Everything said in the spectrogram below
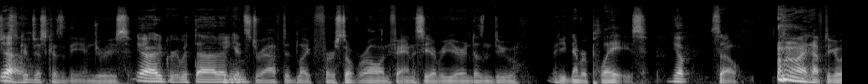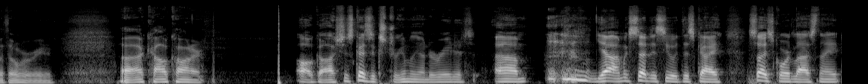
Just Yeah. just because of the injuries. Yeah, I'd agree with that. I He mean, gets drafted like first overall in fantasy every year and doesn't do. He never plays. yep. So I'd have to go with overrated. Uh, Kyle Connor. Oh gosh, this guy's extremely underrated. Um, yeah, I'm excited to see what this guy. So I scored last night.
